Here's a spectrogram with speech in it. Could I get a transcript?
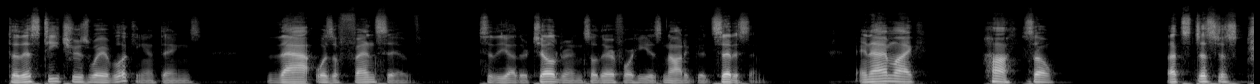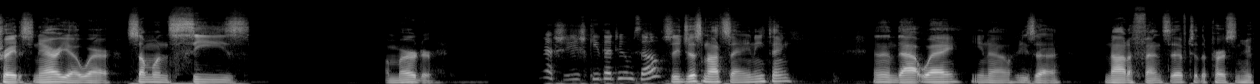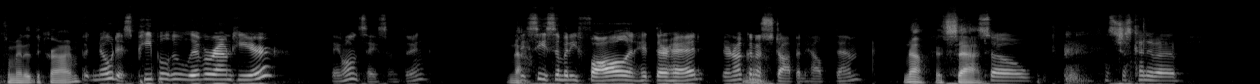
to this teacher's way of looking at things, that was offensive to the other children. So therefore, he is not a good citizen. And I'm like, huh. So let's just just create a scenario where someone sees a murder. Yeah, should he just keep that to himself? So he just not say anything, and then that way, you know, he's uh, not offensive to the person who committed the crime. But notice, people who live around here, they won't say something. No, They see somebody fall and hit their head, they're not going to No. stop and help them. no, it's sad. So it's just kind of a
